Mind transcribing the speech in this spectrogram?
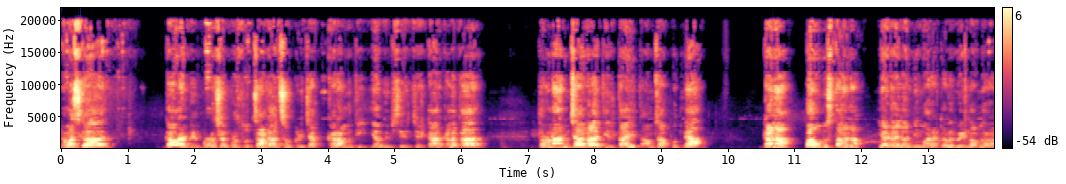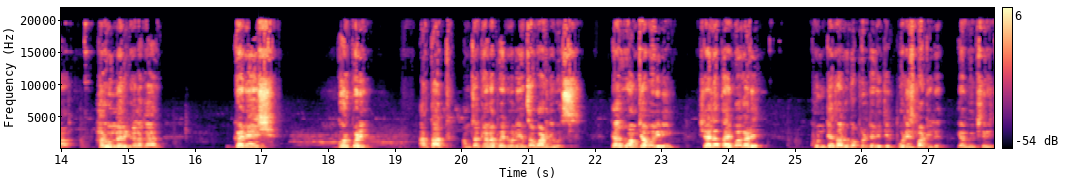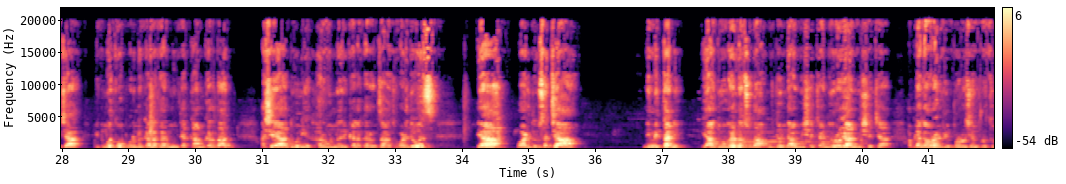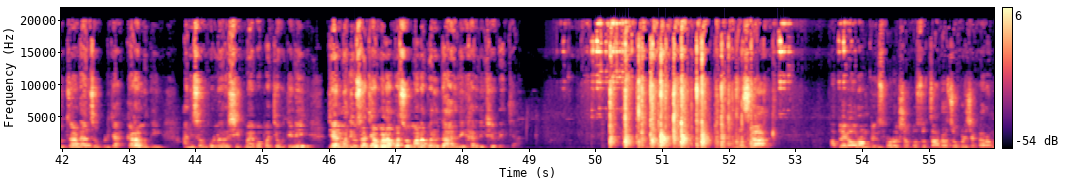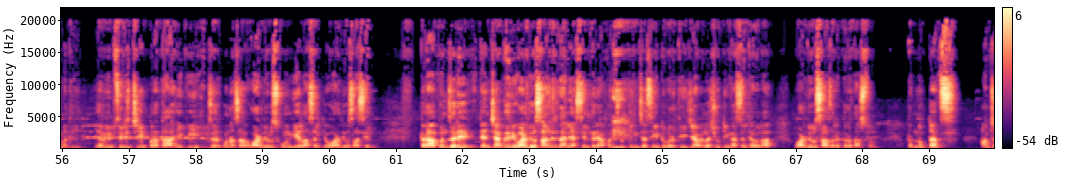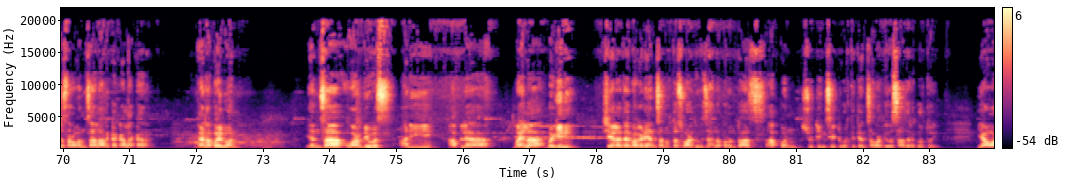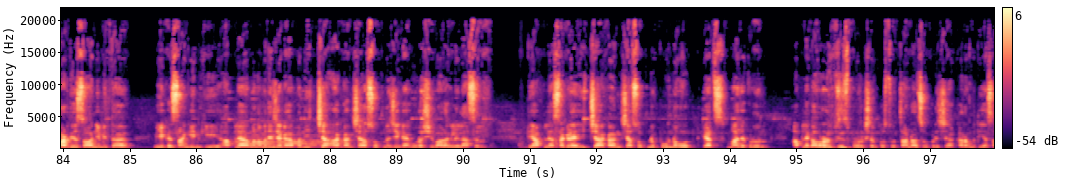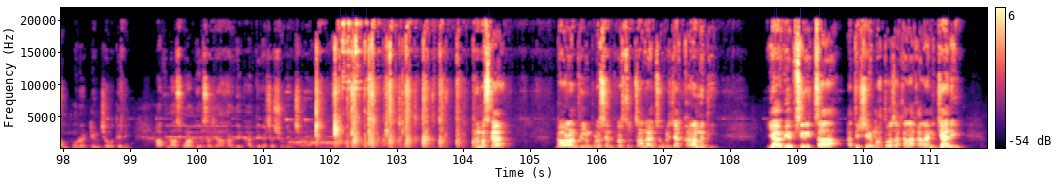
नमस्कार. गावरान film production प्रस्तुत चांडाल चौकडीच्या करामती या वेबसिरीजचे स्टार कलाकार तरुणांच्या गळातील ताईत आमचा पुतण्या गाणा भाव नुसता या डायलॉगनी महाराष्ट्राला वेळ लावणारा हरहुन्नरी कलाकार गणेश गोरपडे अर्थात आमचा गणा पैलवान यांचा वाढदिवस. त्याचबरोबर आमच्या भगिनी शैलाताई बगाडे खुंटे तालुका फलटण येथील पोलीस पाटील आहेत. या वेबसिरीजच्या एक महत्त्वपूर्ण कलाकार म्हणून त्या काम करतात. अशा या दोन्ही हरवणारी कलाकारांचा आज वाढदिवस. या वाढदिवसाच्या निमित्ताने या दोघांना सुद्धा उदंड आयुष्याच्या निरोगी आयुष्याच्या आपल्या गावरान फिल्म प्रोडक्शन प्रस्तुत चाडा चौकडीच्या करामती आणि संपूर्ण रसिक मायबापांच्या वतीने जन्मदिवसाच्या मनापासून मनापर्यंत हार्दिक हार्दिक शुभेच्छा. नमस्कार. आपल्या गावराम फिल्म्स प्रोडक्शन प्रस्तुत चौकडीच्या कारामध्ये या वेबसिरीजची एक प्रथा आहे की जर कोणाचा वाढदिवस होऊन गेला असेल किंवा वाढदिवस असेल तर आपण जरी त्यांच्या घरी वाढदिवस साजरे झाले असतील तरी आपण शूटिंगच्या सीटवरती ज्यावेळेला शूटिंग असेल त्यावेळेला वाढदिवस साजरा करत असतो. तर नुकताच आमच्या सर्वांचा लाडका कलाकार गाना पैलवान यांचा वाढदिवस आणि आपल्या महिला भगिनी शैलाताई बागडे यांचा नुकताच वाढदिवस झाला परंतु आज आपण शूटिंग सेटवरती त्यांचा वाढदिवस साजरा करतोय. या वाढदिवसानिमित्त मी एकच सांगेन की आपल्या मनामध्ये ज्या काय आपण इच्छा आकांक्षा स्वप्न जे काय उरशी बाळगलेलं असेल ते आपल्या सगळ्या इच्छा आकांक्षा स्वप्न पूर्ण होत ह्याच माझ्याकडून आपल्या गावरान फिल्म्स प्रोडक्शन प्रस्तुत चांडाळ चौकडीच्या कारामती या संपूर्ण टीमच्या वतीने आपणास वाढदिवसाच्या हार्दिक हार्दिक अशा शुभेच्छा. नमस्कार. गावरान फिल्म प्रोडक्शन प्रस्तुत चांडाळ चौकडीच्या करामती. या वेब सिरीजचा अतिशय महत्त्वाचा कलाकार आणि ज्याने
